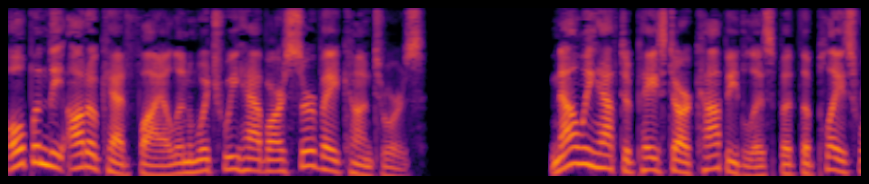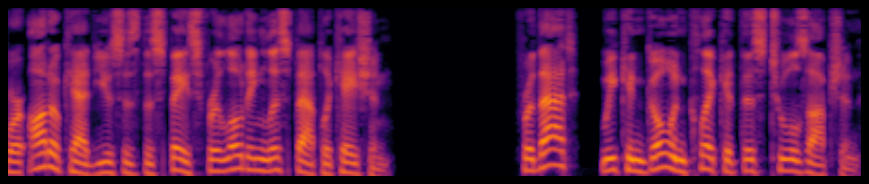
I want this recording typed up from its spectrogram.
Open the AutoCAD file in which we have our survey contours. Now we have to paste our copied Lisp at the place where AutoCAD uses the space for loading Lisp application. For that, we can go and click at this Tools option.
